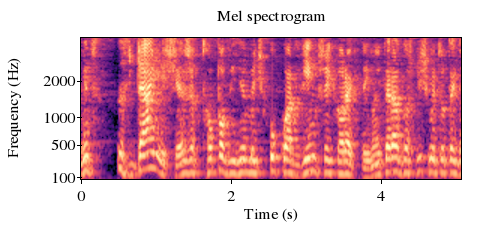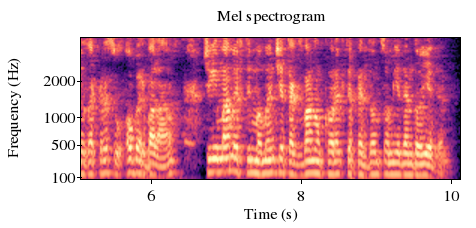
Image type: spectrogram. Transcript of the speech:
więc zdaje się, że to powinien być układ większej korekty. No i teraz doszliśmy tutaj do zakresu overbalance, czyli mamy w tym momencie tak zwaną korektę pędzącą 1 do 1.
